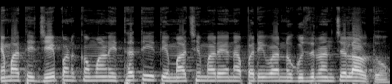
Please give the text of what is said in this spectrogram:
એમાંથી જે પણ કમાણી થતી તે માછીમારે એના પરિવારનું ગુજરાન ચલાવતો.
